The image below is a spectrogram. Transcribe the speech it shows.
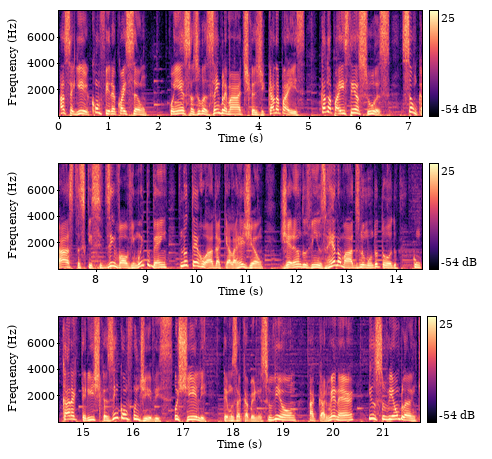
A seguir, confira quais são. Conheça as uvas emblemáticas de cada país. Cada país tem as suas. São castas que se desenvolvem muito bem no terroir daquela região, gerando os vinhos renomados no mundo todo, com características inconfundíveis. O Chile, temos a Cabernet Sauvignon, a Carmener e o Sauvignon Blanc.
